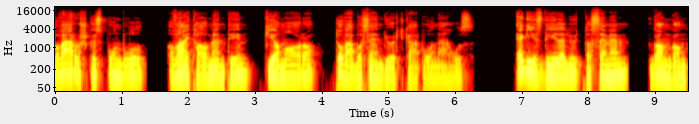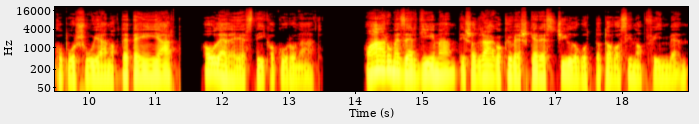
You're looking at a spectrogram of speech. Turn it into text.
a városközpontból, a Whitehall mentén, ki a Marra, tovább a Szent György kápolnához. Egész délelőtt a szemem gangan koporsójának tetején járt, ahol elhelyezték a koronát. A háromezer gyémánt és a drága köves kereszt csillogott a tavaszi napfényben.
